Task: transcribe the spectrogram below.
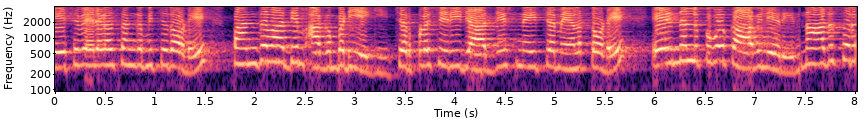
ദേശവേലകൾ സംഗമിച്ചതോടെ പഞ്ചവാദ്യം അകമ്പടിയേകി. ചെർപ്പളശ്ശേരി രാജേഷ് നയിച്ച മേളത്തോടെ എഴുന്നള്ളിപ്പുകൾ കാവിലേറി. നാദസ്വര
